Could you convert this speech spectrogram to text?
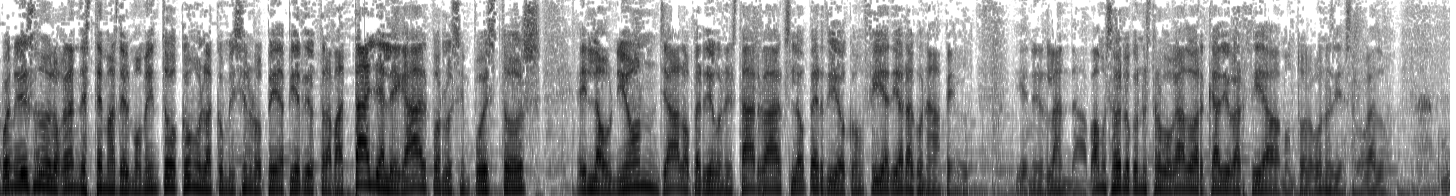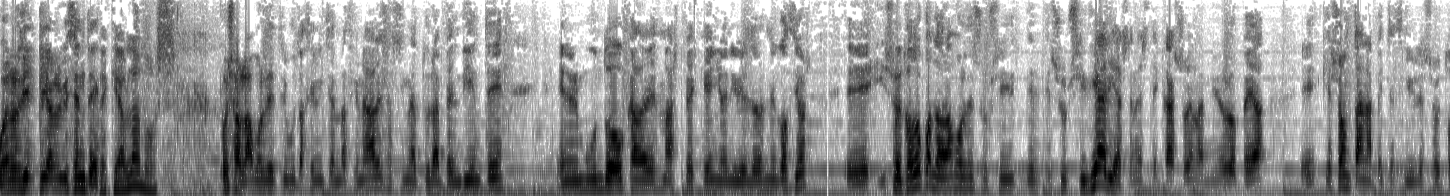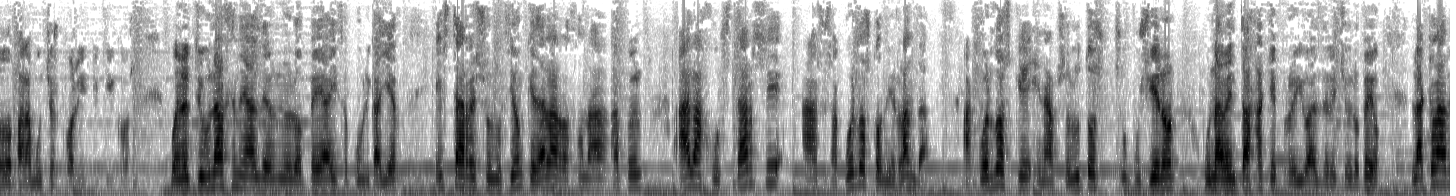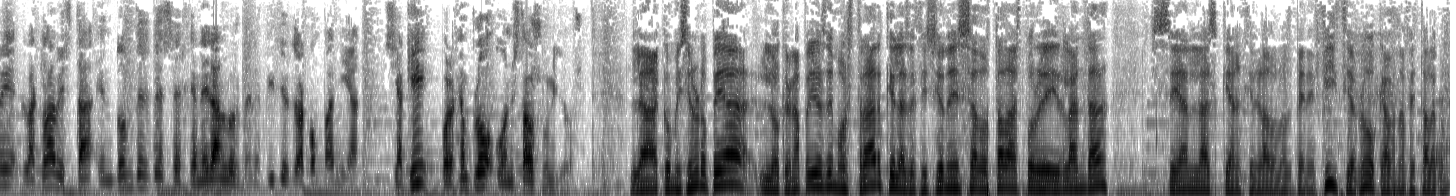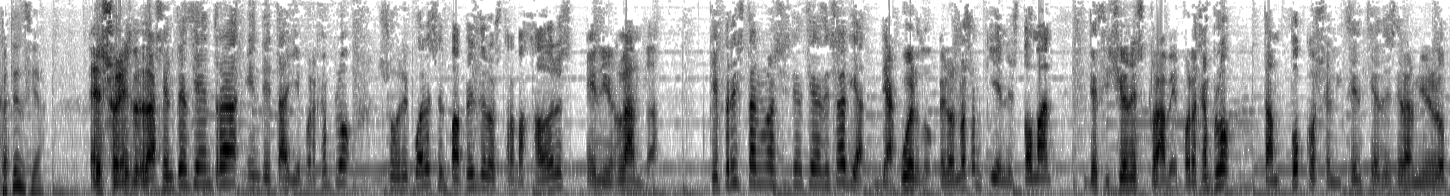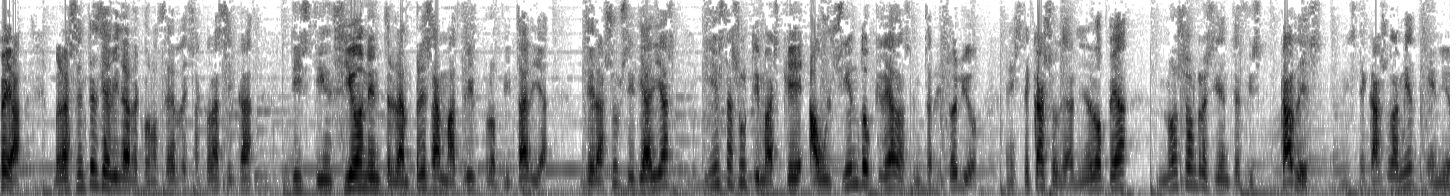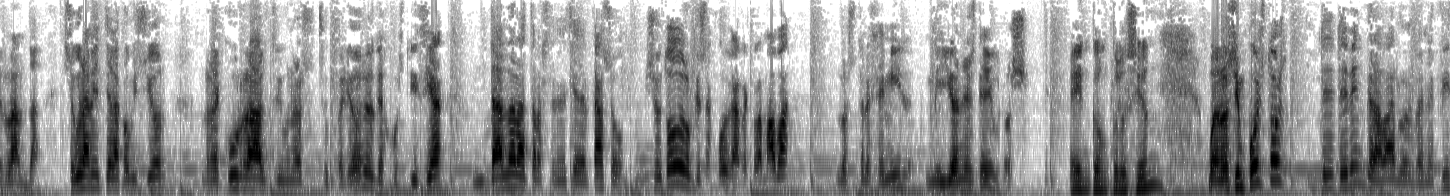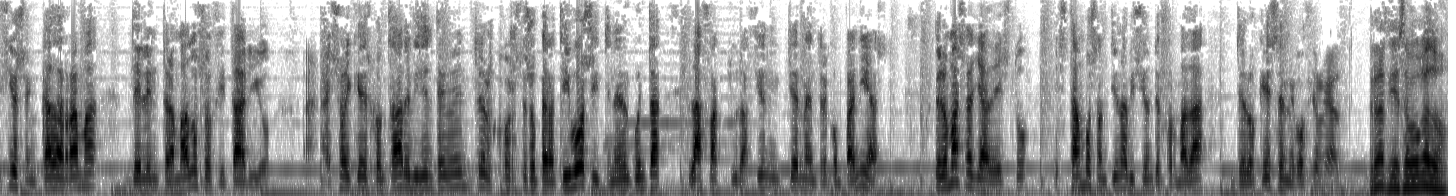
Bueno, es uno de los grandes temas del momento, cómo la Comisión Europea pierde otra batalla legal por los impuestos en la Unión. Ya lo perdió con Starbucks, lo perdió con Fiat y ahora con Apple y en Irlanda. Vamos a verlo con nuestro abogado Arcadio García Montoro. Buenos días, abogado. Buenos días, Luis Vicente. ¿De qué hablamos? Pues hablamos de tributación internacional, esa asignatura pendiente en el mundo cada vez más pequeño a nivel de los negocios eh, y sobre todo cuando hablamos de, subsidiarias, en este caso en la Unión Europea, eh, que son tan apetecibles, sobre todo para muchos políticos. Bueno, el Tribunal General de la Unión Europea hizo pública ayer esta resolución que da la razón a Apple al ajustarse a sus acuerdos con Irlanda, acuerdos que en absoluto supusieron una ventaja que prohíba el derecho europeo. La clave, la clave está en dónde se generan los beneficios de la compañía, si aquí, por ejemplo, o en Estados Unidos. La Comisión Europea lo que no ha podido es demostrar que las decisiones adoptadas por Irlanda sean las que han generado los beneficios, ¿no? Que han afectado a la competencia. Eso es. La sentencia entra en detalle, por ejemplo, sobre cuál es el papel de los trabajadores en Irlanda. ¿Que prestan una asistencia necesaria? De acuerdo, pero no son quienes toman decisiones clave. Por ejemplo, tampoco se licencia desde la Unión Europea. La sentencia viene a reconocer esa clásica distinción entre la empresa matriz propietaria de las subsidiarias y estas últimas que, aun siendo creadas en territorio, en este caso de la Unión Europea, no son residentes fiscales, en este caso también en Irlanda. Seguramente la Comisión recurra al Tribunal Superior de Justicia, dada la trascendencia del caso, y sobre todo lo que se juega, reclamaba los 13.000 millones de euros. En conclusión. Bueno, los impuestos deben grabar los beneficios en cada rama del entramado societario. A eso hay que descontar, evidentemente, los costes operativos y tener en cuenta la facturación interna entre compañías. Pero más allá de esto, estamos ante una visión deformada de lo que es el negocio real. Gracias, abogado.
